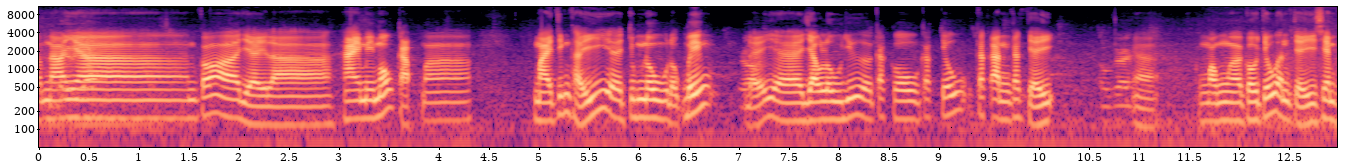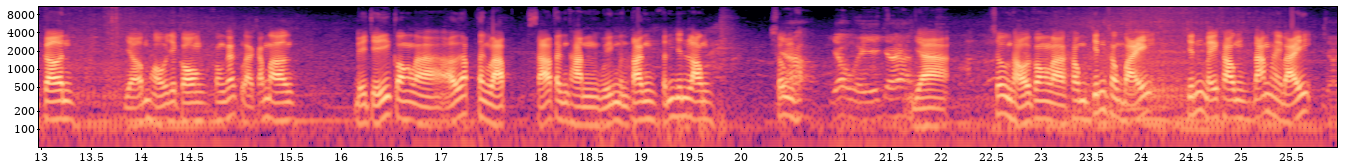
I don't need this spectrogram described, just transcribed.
Hôm nay à, em có về là 21 cặp à, mai chứng thủy à, trung nu đột biến. Để à, giao lưu với các cô, các chú, các anh, các chị. ok Dạ. Con mong à, cô chú anh chị xem kênh và ủng hộ cho con, con rất là cảm ơn. Địa chỉ con là ở ấp Tân Lập, xã Tân Thành, huyện Bình Tân, tỉnh Vĩnh Long. Số Dạ, gì vậy chứ dạ. Số điện thoại con là 0907 970 827. Dạ.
